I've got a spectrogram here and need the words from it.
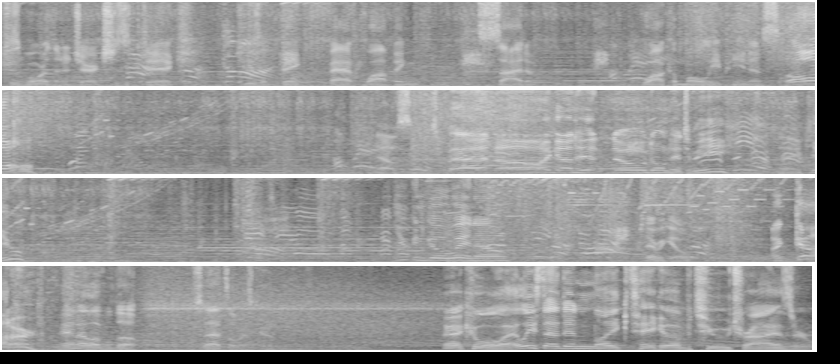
She's more than a jerk, she's a dick. She's a big, fat, whopping side of guacamole penis. Oh! That almost bad. Oh, I got hit. No, don't hit me. Thank you. You can go away now. There we go. I got her! And I leveled up. So that's always good. Alright, cool. At least that didn't like take up two tries or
